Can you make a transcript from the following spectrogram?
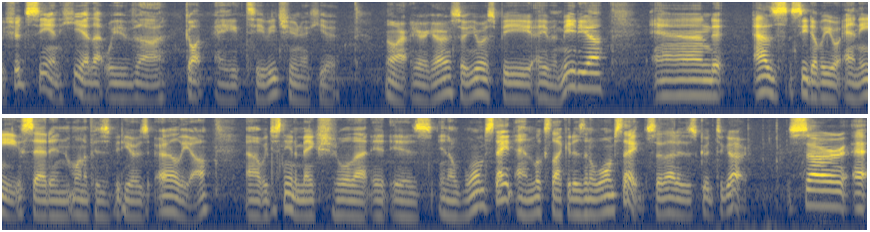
we should see and hear that we've uh, got a TV tuner here. Alright, here we go. So USB Aver Media, and as CWNE said in one of his videos earlier, uh, we just need to make sure that it is in a warm state and looks like it is in a warm state. So that is good to go. So a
